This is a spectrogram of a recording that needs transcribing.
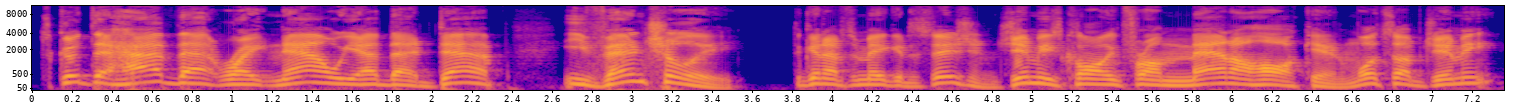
It's good to have that right now. We have that depth. Eventually, they're going to have to make a decision. Jimmy's calling from Manahawkin. What's up, Jimmy?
